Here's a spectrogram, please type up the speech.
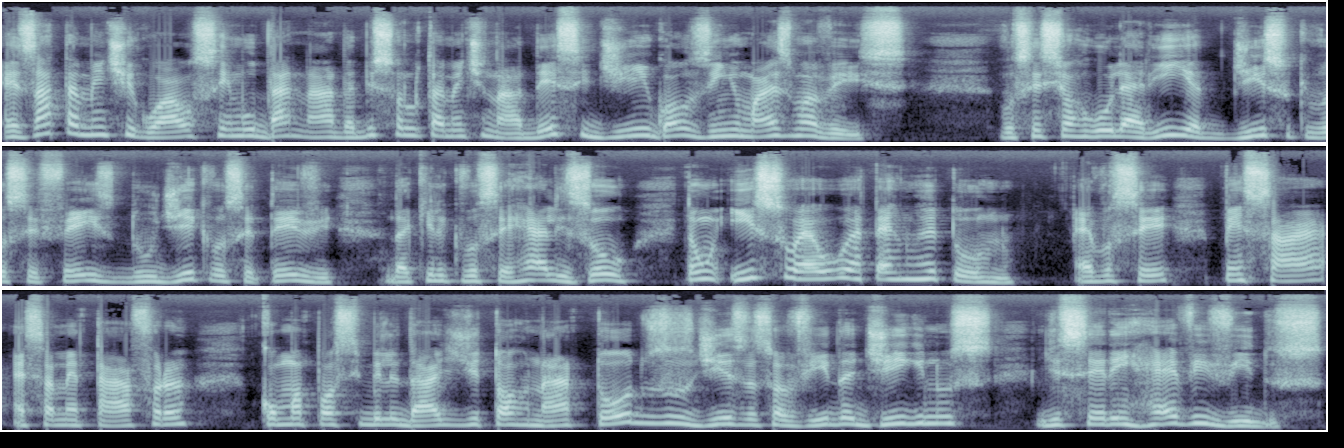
exatamente igual, sem mudar nada, absolutamente nada. Esse dia igualzinho mais uma vez. Você se orgulharia disso que você fez, do dia que você teve, daquilo que você realizou? Então, isso é o eterno retorno. É você pensar essa metáfora como uma possibilidade de tornar todos os dias da sua vida dignos de serem revividos.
